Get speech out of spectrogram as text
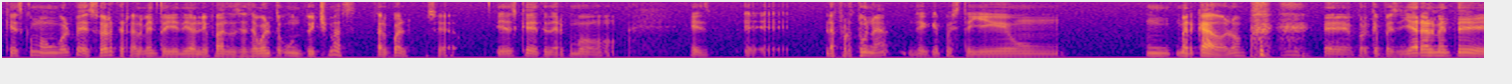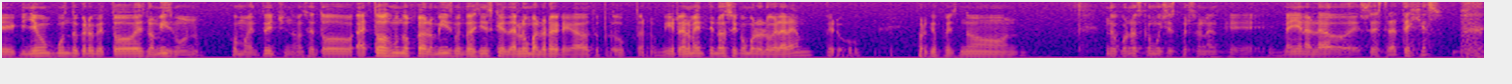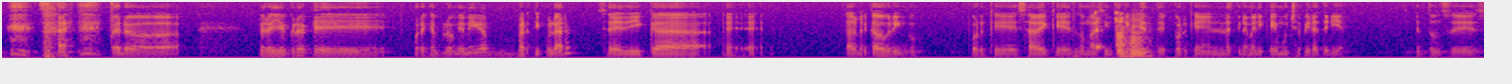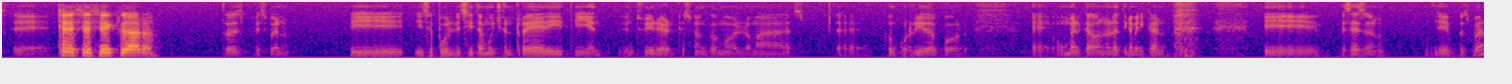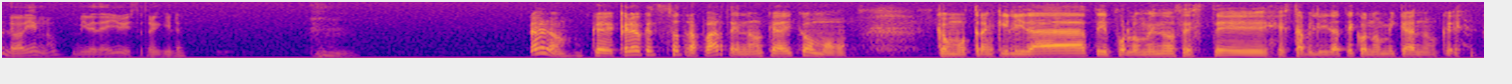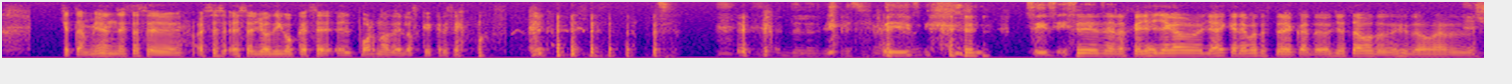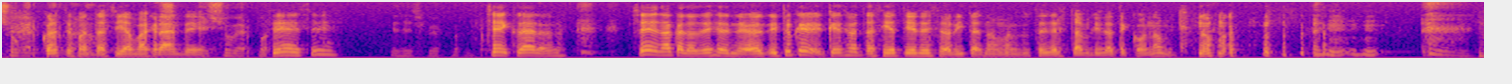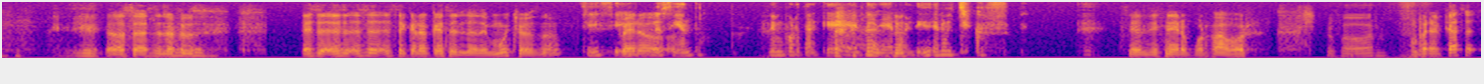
que es como un golpe de suerte realmente hoy en día OnlyFans, o sea, se ha vuelto un Twitch más, tal cual, o sea, tienes que tener como eh, la fortuna de que pues te llegue un, un mercado, ¿no? Eh, porque pues ya realmente llega un punto creo que todo es lo mismo, ¿no? Como en Twitch, ¿no? O sea, todo, todo el mundo juega lo mismo, entonces tienes que darle un valor agregado a tu producto, ¿no? Y realmente no sé cómo lo lograrán, pero porque pues no no conozco muchas personas que me hayan hablado de sus estrategias. Pero, pero yo creo que, por ejemplo, mi amiga en particular se dedica eh, al mercado gringo, porque sabe que es lo más inteligente, porque en Latinoamérica hay mucha piratería. Entonces, eh, Sí, sí, sí, claro. entonces pues bueno, y, y se publicita mucho en Reddit y en, en Twitter, que son como lo más eh, concurrido por eh, un mercado no latinoamericano. y pues eso, ¿no? Y pues bueno, le va bien, ¿no? Vive de ello y está tranquila. Claro, que creo que esa es otra parte, ¿no? Que hay como como tranquilidad y por lo menos este estabilidad económica, ¿no? Que que también ese es el, ese, es- ese yo digo que es el, el porno de los que crecemos. de los que crecimos. Sí, ¿no? sí. Sí, sí, Sí, de los que ya llegamos, ya queremos este cuando ya estamos así, no El mames. ¿Cuál es tu fantasía más El grande? sugar porno. Sí, sí. Es el sugar porno. Sí, claro. Sí, no, cuando dicen, eh, ¿y tú qué, qué fantasía tienes ahorita? No, mames, tener estabilidad económica, no, ujú. O sea, es lo- ese, ese, ese, ese creo que es el de muchos, ¿no? Sí, sí, Pero- lo siento. No importa qué, el dinero, el dinero, chicos. Sí, el dinero, por favor. Por favor. Pero el caso,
